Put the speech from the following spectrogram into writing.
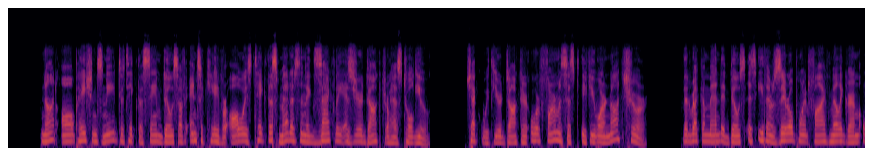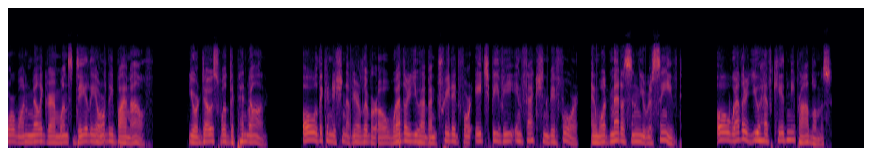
Not all patients need to take the same dose of Entecavir. Always take this medicine exactly as your doctor has told you. Check with your doctor or pharmacist if you are not sure. The recommended dose is either 0.5 mg or 1 mg once daily orally by mouth. Your dose will depend on O. The condition of your liver O. Whether you have been treated for HBV infection before, and what medicine you received. O. Whether you have kidney problems.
